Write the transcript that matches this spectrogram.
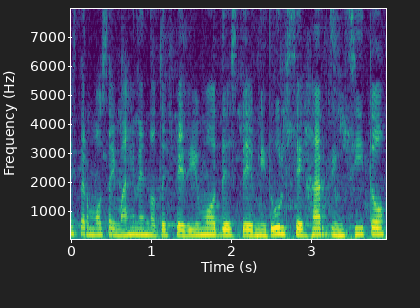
Esta hermosa imagen nos despedimos desde mi dulce jardincito.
